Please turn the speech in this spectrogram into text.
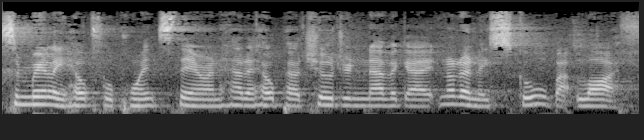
some really helpful points there on how to help our children navigate not only school but life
